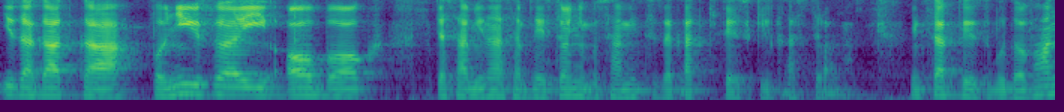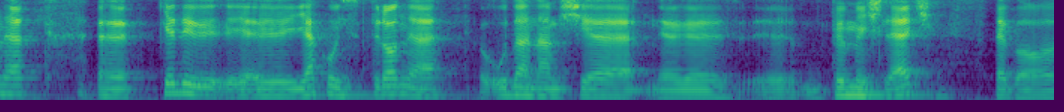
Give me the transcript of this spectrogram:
i zagadka poniżej, obok, czasami na następnej stronie, bo sami te zagadki to jest kilka stron. Więc tak to jest zbudowane. E, Kiedy e, jakąś stronę uda nam się e, e, wymyśleć z tego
